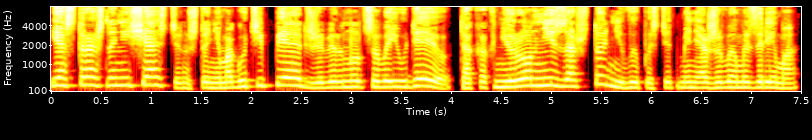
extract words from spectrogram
я страшно несчастен, что не могу теперь же вернуться в Иудею, так как Нерон ни за что не выпустит меня живым из Рима.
